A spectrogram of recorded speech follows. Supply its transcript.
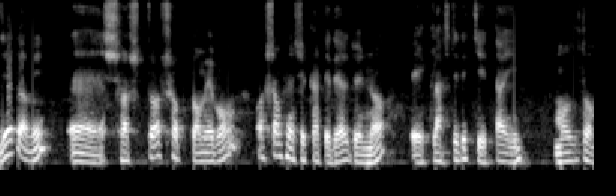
যেহেতু আমি ষষ্ঠ, সপ্তম এবং অষ্টম শ্রেণির শিক্ষার্থীদের জন্য এই ক্লাসটি দিচ্ছি, তাই মূলতম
